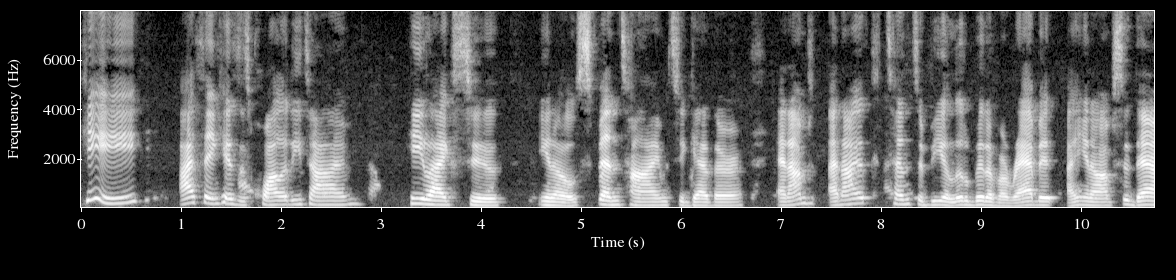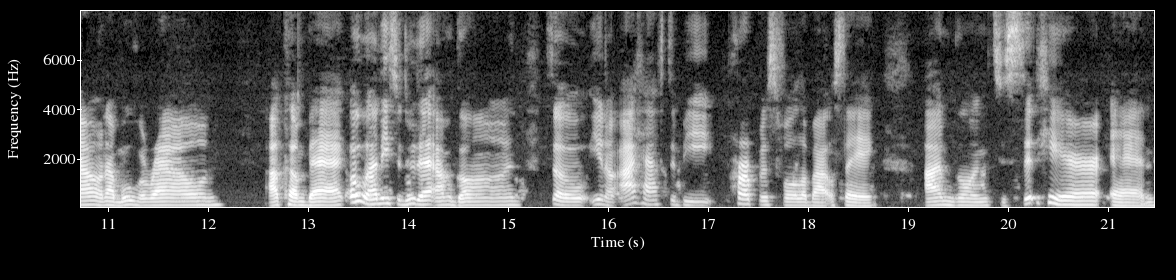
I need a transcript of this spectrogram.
he i think his is quality time he likes to you know spend time together and i'm and i tend to be a little bit of a rabbit I, you know i'm sit down i move around i'll come back. Oh i need to do that. I'm gone. So you know i have to be purposeful about saying I'm going to sit here and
